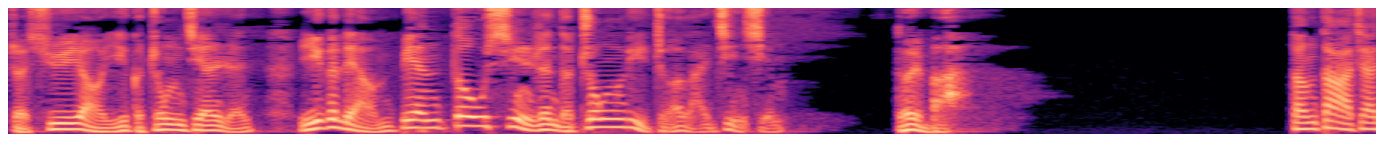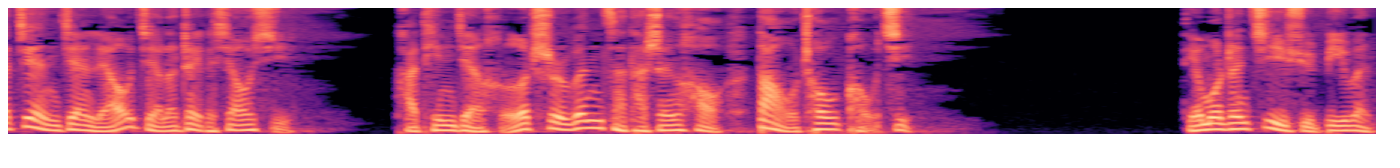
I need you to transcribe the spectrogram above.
这需要一个中间人，一个两边都信任的中立者来进行，对吧？”当大家渐渐了解了这个消息。他听见何赤温在他身后倒抽口气。铁木真继续逼问：“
